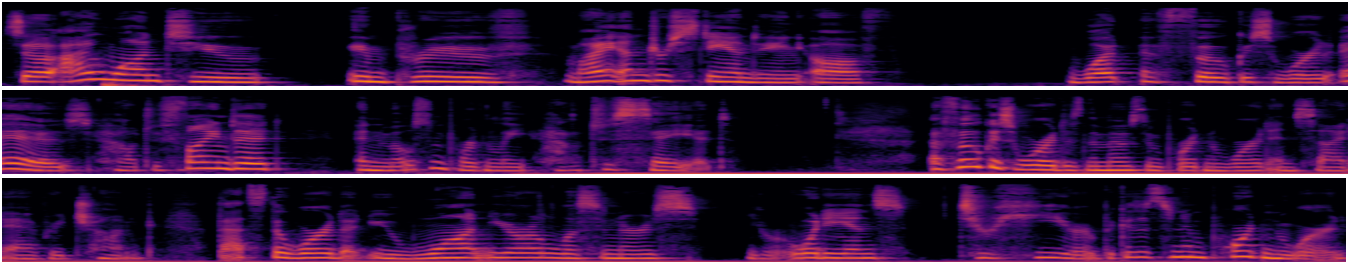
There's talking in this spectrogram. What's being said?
So, I want to improve my understanding of what a focus word is, how to find it, and most importantly, how to say it. A focus word is the most important word inside every chunk. That's the word that you want your listeners your audience to hear because it's an important word.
